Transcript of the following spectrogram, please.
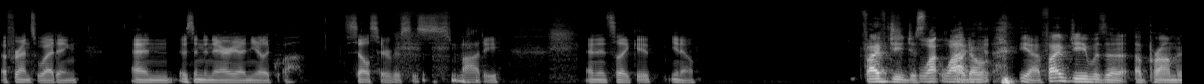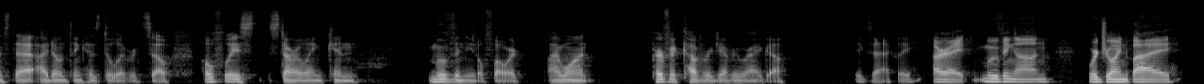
a friend's wedding, and it was in an area, and you're like, "Wow, cell service is spotty," and it's like it, you know, 5G just why, why? I don't yeah 5G was a, a promise that I don't think has delivered. So hopefully Starlink can move the needle forward. I want perfect coverage everywhere I go. Exactly. All right moving on. We're joined by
